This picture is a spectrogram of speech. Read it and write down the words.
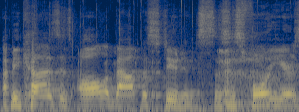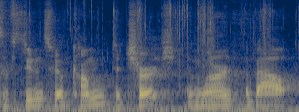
because it's all about the students. This is four years of students who have come to church and learned about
